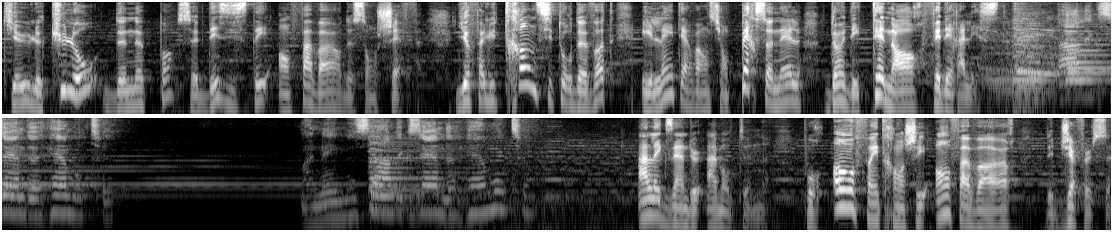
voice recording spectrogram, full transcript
qui a eu le culot de ne pas se désister en faveur de son chef. Il a fallu 36 tours de vote et l'intervention personnelle d'un des ténors fédéralistes. Alexander Hamilton. My name is Alexander Hamilton. Alexander Hamilton, pour enfin trancher en faveur de Jefferson.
